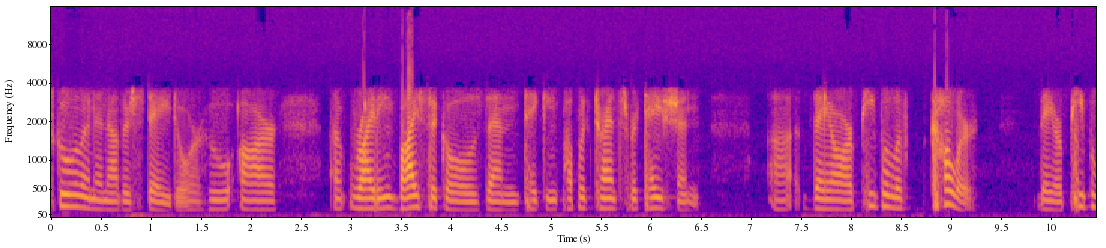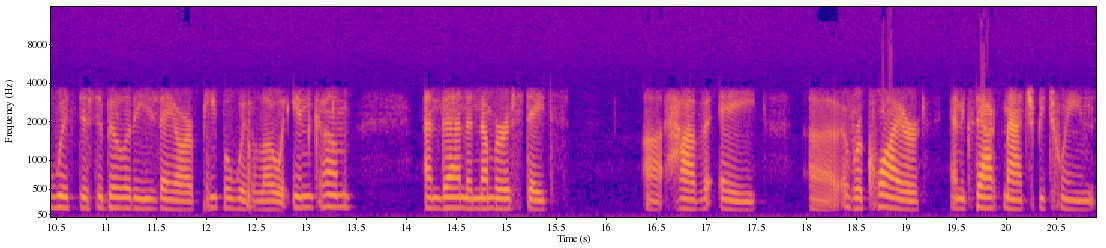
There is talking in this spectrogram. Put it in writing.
school in another state or who are uh, riding bicycles and taking public transportation. Uh, they are people of color they are people with disabilities. They are people with low income. And then a number of states uh, have a uh, require an exact match between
